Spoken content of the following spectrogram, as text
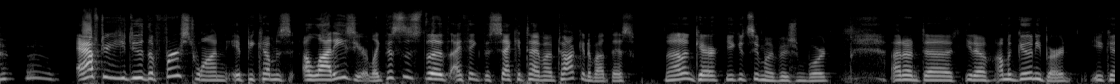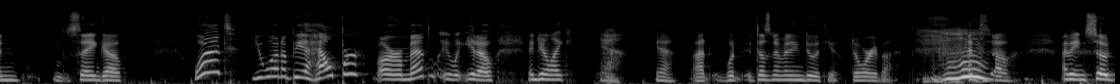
after you do the first one, it becomes a lot easier. Like this is the I think the second time I'm talking about this. I don't care. You can see my vision board. I don't uh, you know, I'm a goony bird. You can say and go, "What? You want to be a helper or a med, you know?" And you're like, "Yeah, yeah. I, what it doesn't have anything to do with you. Don't worry about it." and so, I mean, so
